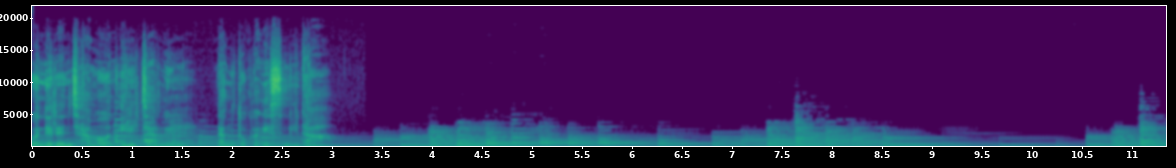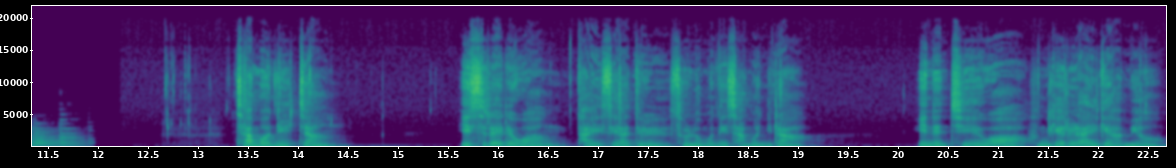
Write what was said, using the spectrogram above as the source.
오늘은 잠언 1장을 낭독하겠습니다. 잠언 1장 이스라엘의 왕 다윗의 아들 솔로몬의 잠언이라 이는 지혜와 훈계를 알게 하며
